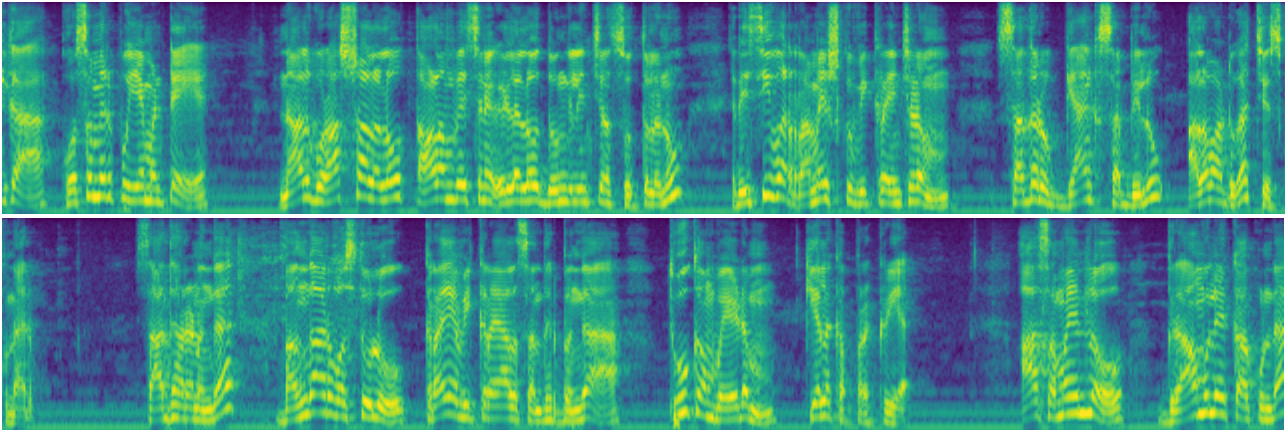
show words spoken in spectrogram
ఇక కొసమెరుపు ఏమంటే నాలుగు రాష్ట్రాలలో తాళం వేసిన ఇళ్ళలో దొంగిలించిన సొత్తులను రిసీవర్ రమేష్కు విక్రయించడం సదరు గ్యాంగ్ సభ్యులు అలవాటుగా చేసుకున్నారు. సాధారణంగా బంగారు వస్తువులు క్రయ విక్రయాల సందర్భంగా తూకం వేయడం కీలక ప్రక్రియ. ఆ సమయంలో గ్రాములే కాకుండా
